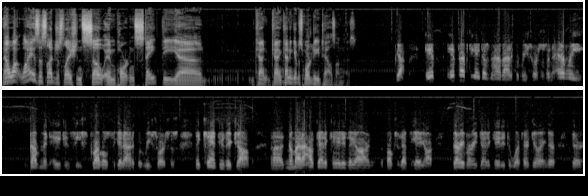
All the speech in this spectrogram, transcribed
Now, what, why is this legislation so important? State the uh, can, can kind of give us more details on this. Yeah, if if FDA doesn't have adequate resources, and every government agency struggles to get adequate resources, they can't do their job. Uh, no matter how dedicated they are, the folks at FDA are very, very dedicated to what they're doing. They're they're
